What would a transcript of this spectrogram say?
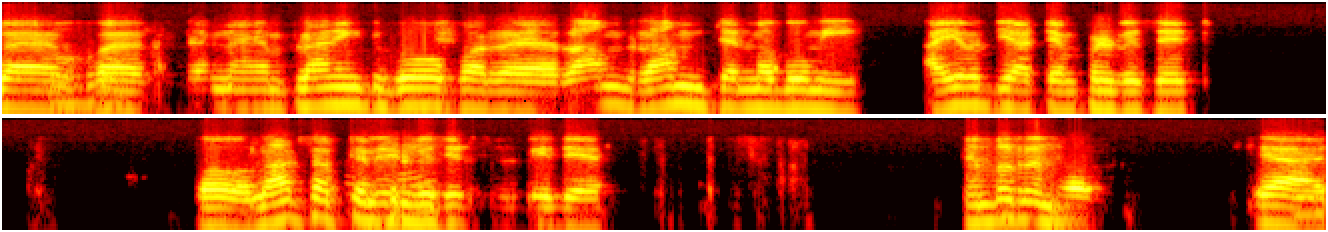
uh, Oh. uh, then i am planning to go for uh, ram ram janmabhoomi ayodhya temple visit so lots of temple Great. visits will be there temple run yeah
